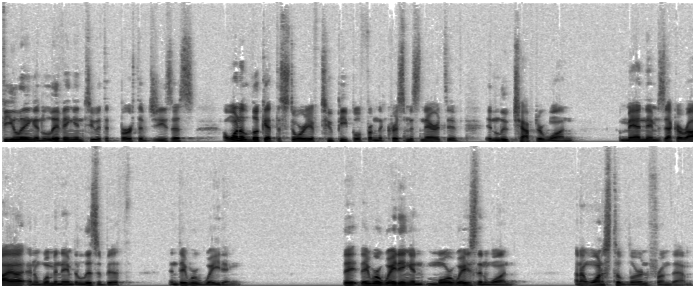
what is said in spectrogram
feeling and living into at the birth of Jesus, I want to look at the story of two people from the Christmas narrative in Luke chapter 1 a man named Zechariah and a woman named Elizabeth, and they were waiting. They, they were waiting in more ways than one. And I want us to learn from them.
